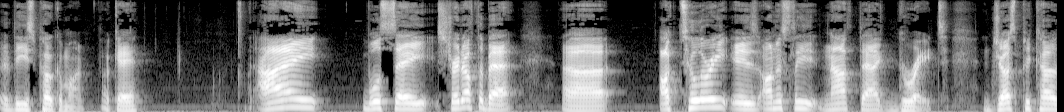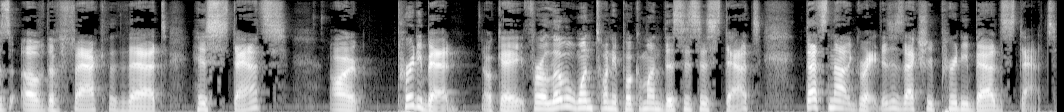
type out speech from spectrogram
these Pokemon, okay, I will say straight off the bat, uh, Octillery is honestly not that great just because of the fact that his stats are pretty bad. Okay, for a level 120 Pokemon, this is his stats. That's not great. This is actually pretty bad stats.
